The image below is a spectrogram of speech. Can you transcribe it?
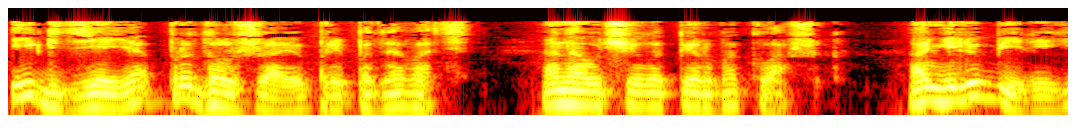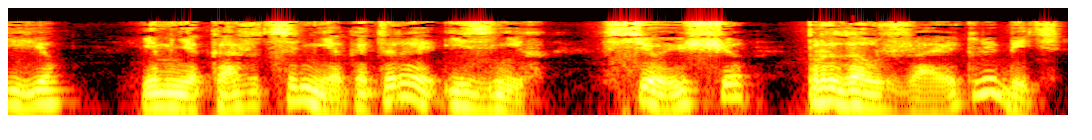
и где я продолжаю преподавать. Она учила первоклашек. Они любили ее, и мне кажется, некоторые из них все еще продолжают любить,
